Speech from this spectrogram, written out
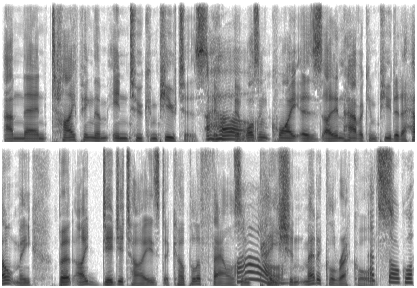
and then typing them into computers. It, it Oh. wasn't quite as, I didn't have a computer to help me, but I digitized a couple of thousand Wow. patient medical records. That's so cool.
